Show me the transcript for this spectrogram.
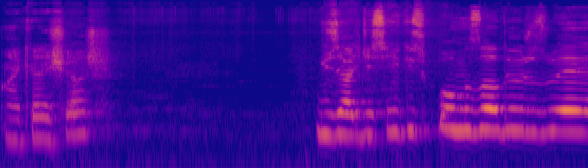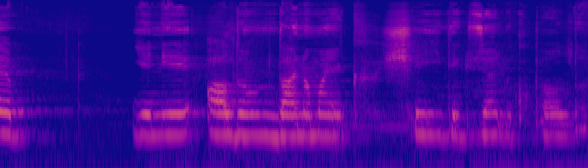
Arkadaşlar güzelce 8 kupamızı alıyoruz ve Yeni aldığım Dynamite şeyi de güzel bir kupa oldu.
